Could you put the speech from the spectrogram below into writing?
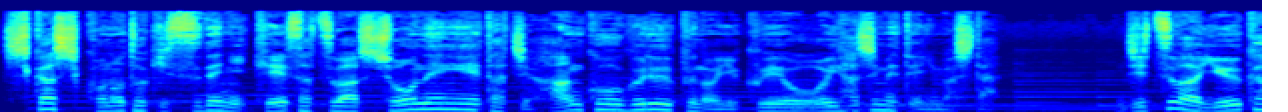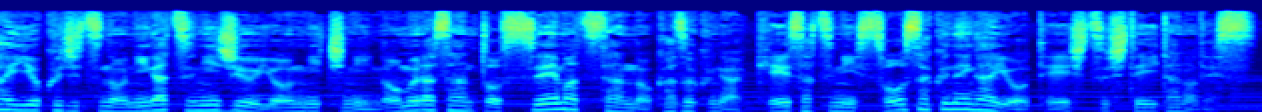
しかしこの時すでに警察は少年 A たち犯行グループの行方を追い始めていました実は誘拐翌日の2月24日に野村さんと末松さんの家族が警察に捜索願いを提出していたのです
